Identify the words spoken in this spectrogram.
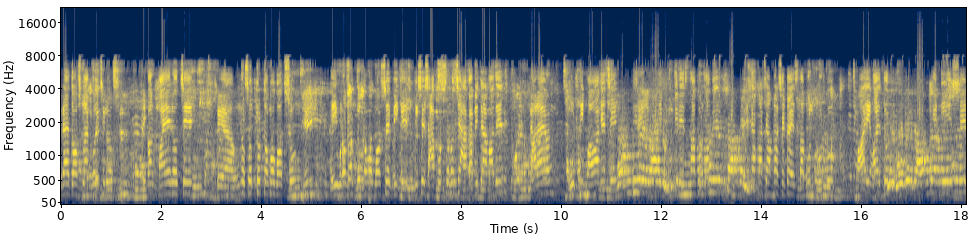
প্রায় দশ লাখ হয়েছিল এবার মায়ের হচ্ছে উনসত্তর তম বর্ষ এই উনসত্তর তম বর্ষে বিশেষ বিশেষ আকর্ষণ হচ্ছে আগামীতে আমাদের নারায়ণ মূর্তি পাওয়া গেছে মন্দিরে স্থাপন হবে সেটা পাশে আমরা সেটা স্থাপন করব মাই হয়তো নিয়ে এসছেন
